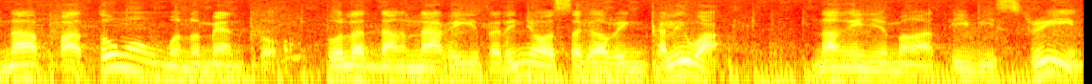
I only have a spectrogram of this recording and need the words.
na patungong monumento. Tulad ng nakikita ninyo sa gawing kaliwa ng inyong mga TV screen.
